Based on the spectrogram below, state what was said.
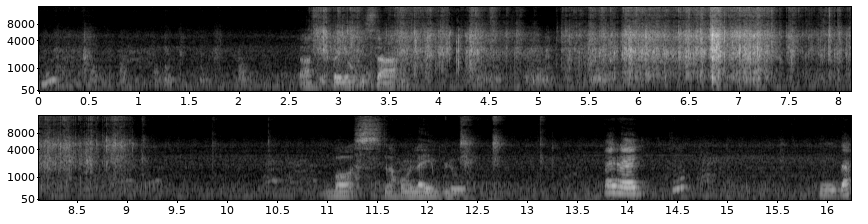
Hmm. Tapos ito yung isa. Boss na kulay blue. Pirate. Hmm. Hinda.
